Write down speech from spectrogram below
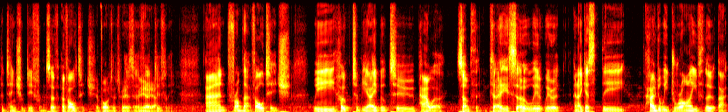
potential difference of a voltage A voltage, basically. Yeah, yeah. effectively. And from that voltage, we hope to be able to power something. Okay, so we're, we're and I guess the how do we drive the, that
